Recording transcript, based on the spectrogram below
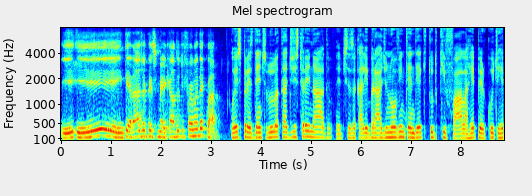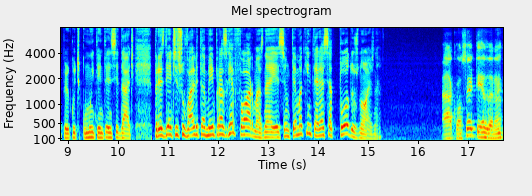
e, e interaja com esse mercado de forma adequada. O ex-presidente Lula está destreinado, ele precisa calibrar de novo, entender que tudo que fala repercute, repercute com muita intensidade. Presidente, isso vale também para as reformas, né? Esse é um tema que interessa a todos nós, né? Ah, com certeza, né?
